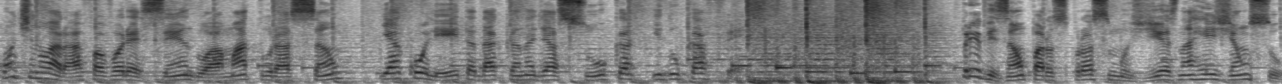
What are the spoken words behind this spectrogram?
continuará favorecendo a maturação e a colheita da cana-de-açúcar e do café. Previsão para os próximos dias na região sul.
